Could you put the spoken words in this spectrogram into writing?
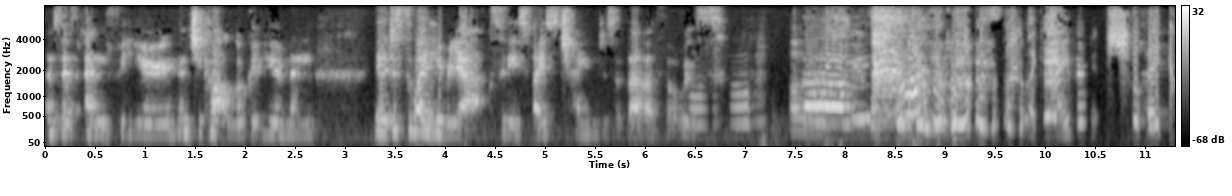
and says, and for you, and she can't look at him, and yeah, just the way he reacts and his face changes at that, I thought was. Oh, yeah. Um, So, like high pitch, like.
